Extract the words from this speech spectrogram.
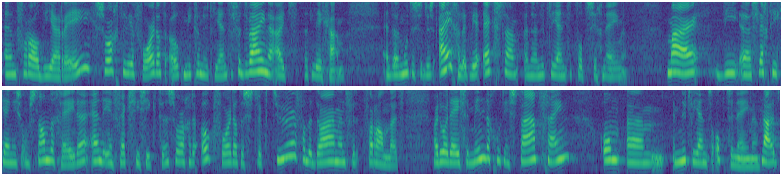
En vooral diarree zorgt er weer voor dat ook micronutriënten verdwijnen uit het lichaam. En dan moeten ze dus eigenlijk weer extra uh, nutriënten tot zich nemen. Maar die uh, slechte hygiënische omstandigheden en de infectieziekten zorgen er ook voor dat de structuur van de darmen ver verandert. Waardoor deze minder goed in staat zijn om um, nutriënten op te nemen. Nou, het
